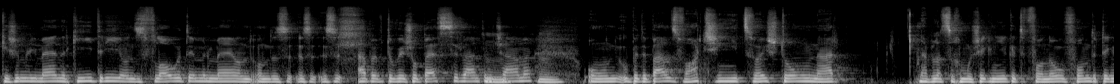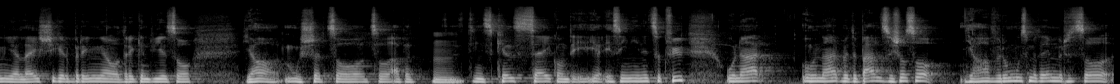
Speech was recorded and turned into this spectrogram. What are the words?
gibst du immer mehr Energie rein und es flowt immer mehr und, und es, es, es, eben, du wirst schon besser während Mhm. dem Jammen. Und, und bei den Bells wartest du irgendwie zwei Stunden, dann, dann plötzlich musst du irgendwie von 0 auf 100 irgendwie eine Leistung erbringen oder irgendwie so ja, musst dort so, so eben Mhm. deine Skills zeigen und ich, ich, ich nicht so gefühlt. Und dann, und dann bei den Battles ist auch so, ja, warum muss man da immer so,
